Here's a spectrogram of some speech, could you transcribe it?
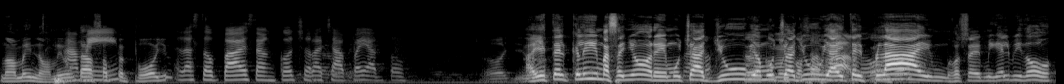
No, a mí no. A mí me gusta la sopa de pollo. La sopa, el sancocho, la chapea, todo. Ahí está el clima, señores. Mucha lluvia, mucha lluvia. Ahí está el play. José Miguel Vidó.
